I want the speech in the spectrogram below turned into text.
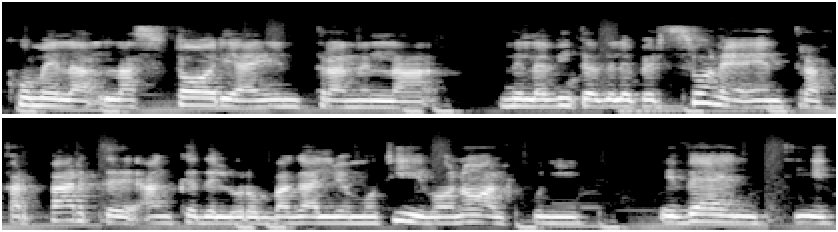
come la, la, storia entra nella, nella, vita delle persone, entra a far parte anche del loro bagaglio emotivo, no? alcuni eventi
